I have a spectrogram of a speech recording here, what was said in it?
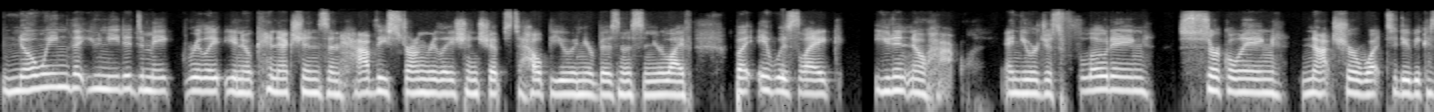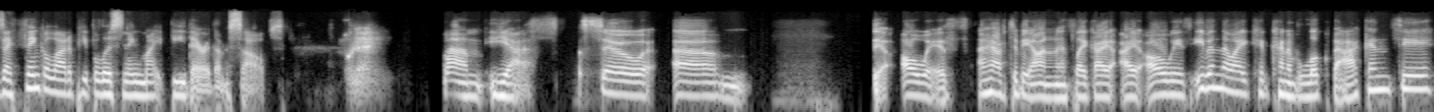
knowing that you needed to make really you know connections and have these strong relationships to help you in your business and your life but it was like you didn't know how and you were just floating, circling, not sure what to do? Because I think a lot of people listening might be there themselves. Um, yes. So, um, yeah, always. I have to be honest. Like I, I always, even though I could kind of look back and see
